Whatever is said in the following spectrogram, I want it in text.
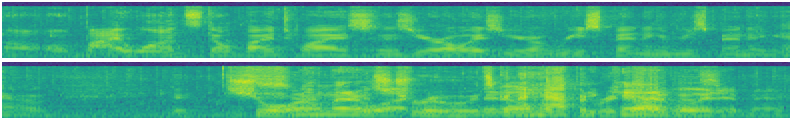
oh, oh, buy once, don't buy twice, because you're always you know respending and respending. Yeah, it, sure, no matter it's what. true. It's It going to happen regardless. it.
